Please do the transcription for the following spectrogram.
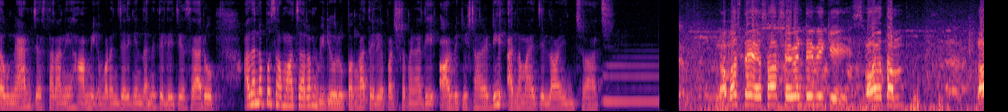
తగు న్యాయం చేస్తారని హామీ ఇవ్వడం జరిగిందని తెలియజేశారు. అదనపు సమాచారం వీడియో రూపంగా తెలియపరచడమైనది. ఆర్వి కృష్ణారెడ్డి అన్నమయ్య జిల్లా ఇన్ఛార్జ్. నమస్తే ఎస్ఆర్ సెవెన్ టీవీకి స్వాగతం. నా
